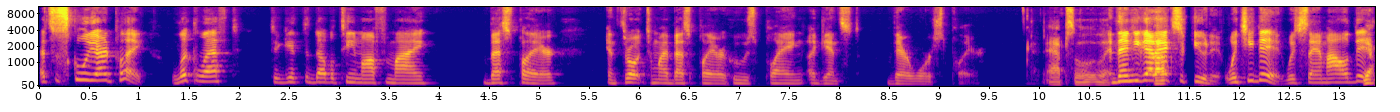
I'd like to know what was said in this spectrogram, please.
that's a schoolyard play. Look left to get the double team off my best player and throw it to my best player who's playing against their worst player. Absolutely. And then you got to Uh, execute it, which he did, which Sam Howell did. Yeah.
